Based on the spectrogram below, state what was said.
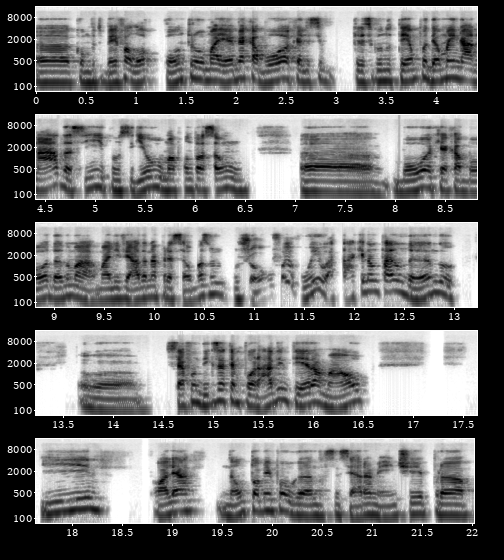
Uh, como tu bem falou, contra o Miami acabou aquele, aquele segundo tempo, deu uma enganada assim, conseguiu uma pontuação uh, boa que acabou dando uma, uma aliviada na pressão, mas o, o, jogo foi ruim, o ataque não tá andando. O Stefan Diggs a temporada inteira mal. E olha, não tô me empolgando, sinceramente. Pra,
